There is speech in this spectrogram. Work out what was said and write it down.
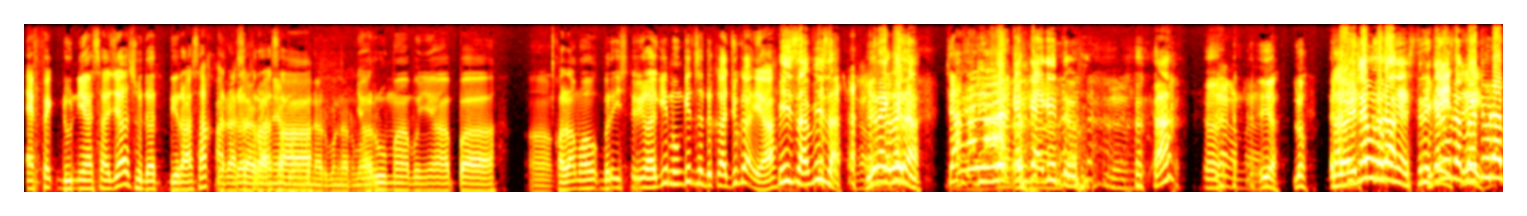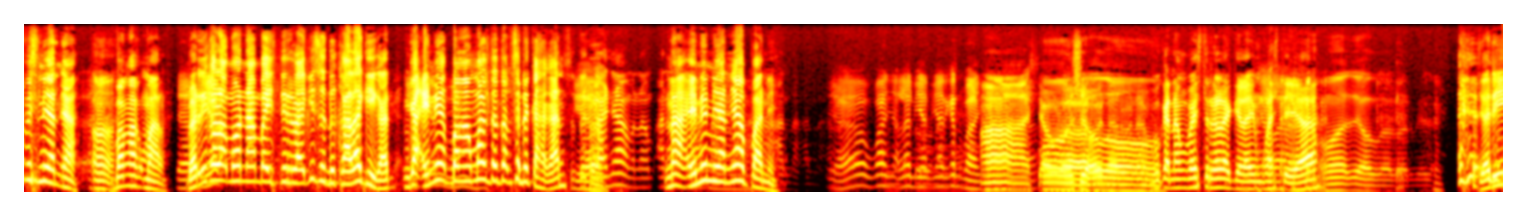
efek dunia saja sudah dirasakan, sudah ya, terasa. Bung, benar-benar. punya rumah, punya apa. Eh, kalau mau beristri lagi mungkin sedekah juga ya. Bisa, bisa. Kira-kira jangan dibiarkan kayak gitu. Hah? Lah. Iya, loh. Loh, tadi ini kan udah punya istri, kan punya udah istri. berarti udah habis niatnya. Eh. Bang Akmal. Ya, Berarti ya, kalau mau nambah istri lagi sedekah lagi kan? Enggak, ini Bang Akmal tetap sedekah kan? sedekahnya menam- Nah, ini niatnya apa nih? ya banyak lah niat-niat kan banyak. Ah, Masya Allah. Masya Allah. Bukan nambah istri lagi lah yang Ya. pasti ya. Masya Allah, luar biasa. Jadi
